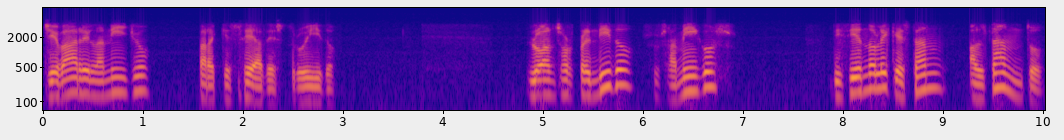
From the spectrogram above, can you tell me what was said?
llevar el anillo para que sea destruido. Lo han sorprendido sus amigos diciéndole que están al tanto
